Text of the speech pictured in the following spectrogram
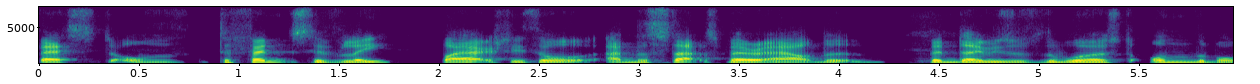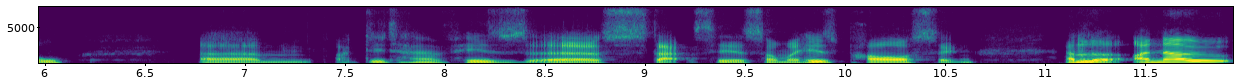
best of defensively. But I actually thought, and the stats bear it out, that Ben Davies was the worst on the ball. Um, I did have his uh, stats here somewhere, his passing. And look, I know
